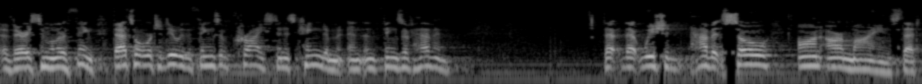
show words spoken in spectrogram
a very similar thing. That's what we're to do with the things of Christ and His kingdom and, and things of heaven. That, that we should have it so on our minds that,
